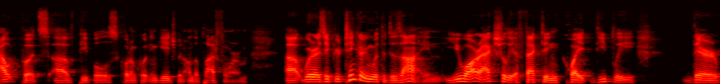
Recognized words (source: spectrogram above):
outputs of people's quote unquote engagement on the platform. Uh, whereas if you're tinkering with the design, you are actually affecting quite deeply their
